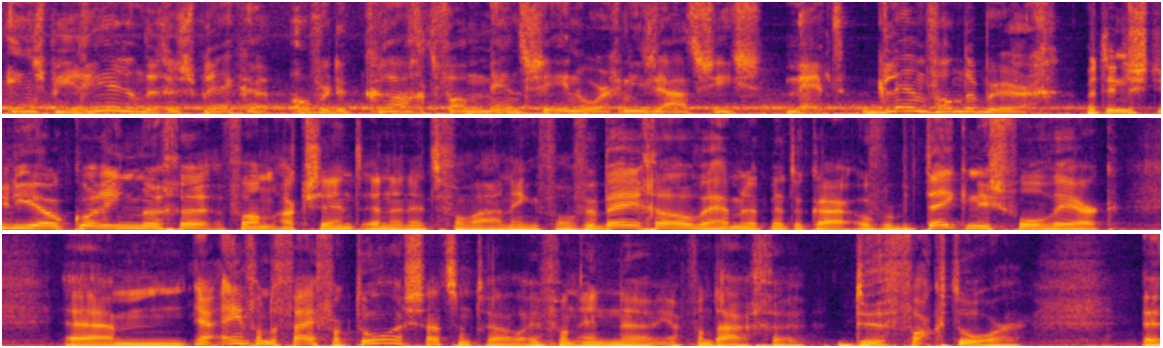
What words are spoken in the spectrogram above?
Inspirerende gesprekken over de kracht van mensen in organisaties. Met Glen van der Burg. Met in de studio Corine Muggen van Accent en Annette van Waning van Verbego. We hebben het met elkaar over betekenisvol werk. Um, ja, een van de vijf factoren staat centraal. En, van, en uh, ja, vandaag uh, de factor. Uh,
